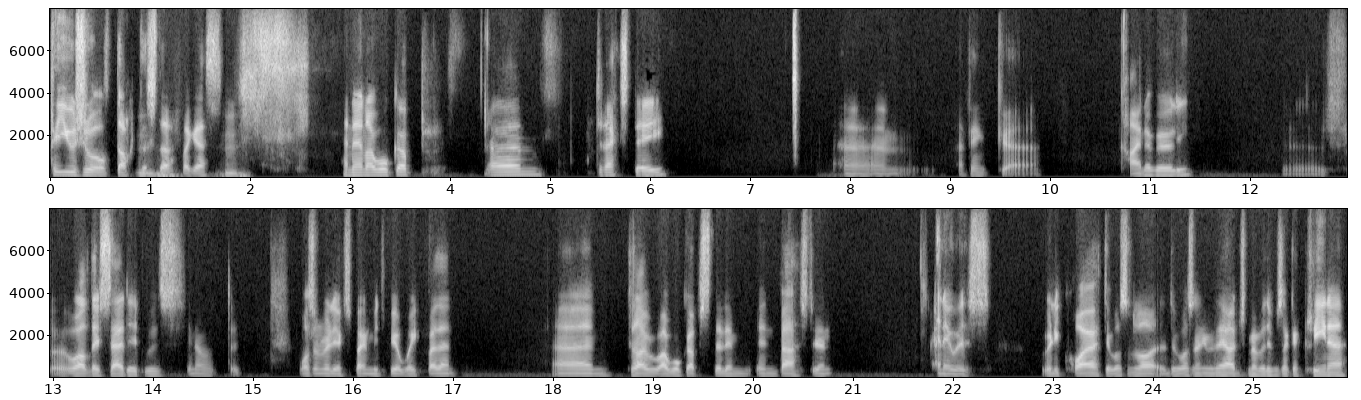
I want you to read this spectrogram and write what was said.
the usual doctor Mm. stuff, I guess. Mm. And then I woke up um, the next day. Um, I think uh, kind of early. Uh, so- well, they said it was, you know, it wasn't really expecting me to be awake by then. Um, because I, I woke up still in in Bastion, and it was really quiet. There wasn't a lot. There wasn't anyone there. I just remember there was like a cleaner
